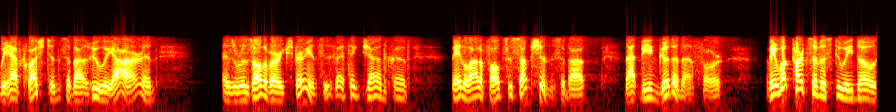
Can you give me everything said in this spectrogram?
we have questions about who we are, and as a result of our experiences, I think John made a lot of false assumptions about not being good enough or I mean what parts of us do we know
